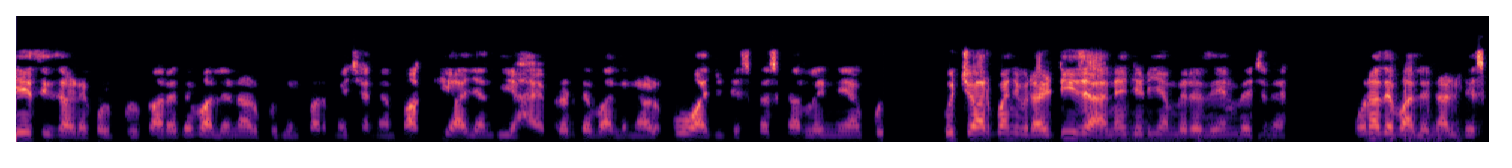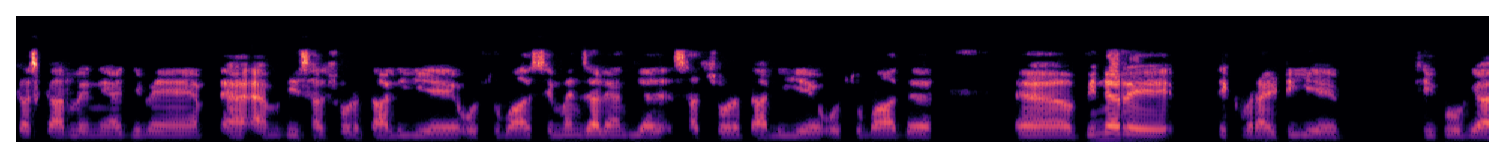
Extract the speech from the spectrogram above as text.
ਇਹ ਸੀ ਸਾਡੇ ਕੋਲ ਫੁਲਕਾਰੇ ਦੇ ਹਵਾਲੇ ਨਾਲ ਕੁਝ ਇਨਫੋਰਮੇਸ਼ਨ ਹੈ। ਬਾਕੀ ਆ ਜਾਂਦੀ ਹੈ ਹਾਈਬ੍ਰਿਡ ਦੇ ਹਵਾਲੇ ਨਾਲ। ਉਹ ਅੱਜ ਡਿਸਕਸ ਕਰ ਲੈਂਦੇ ਆ ਕੁਝ ਕੁਝ ਚਾਰ ਪੰਜ ਵੈਰਾਈਟੀਆਂ ਹੈ ਨੇ ਜਿਹੜੀਆਂ ਮੇਰੇ ਜ਼ਿਹਨ ਵਿੱਚ ਨੇ, ਉਹਨਾਂ ਦੇ ਹਵਾਲੇ ਨਾਲ ਡਿਸਕਸ ਕਰ ਲੈਂਦੇ ਆ ਜਿਵੇਂ ਐਮਡੀ 748 ਹੈ ਉਸ ਤੋਂ ਬਾਅਦ ਸਿਮਨਸ ਵਾਲਿਆਂ ਦੀ 748 ਹੈ ਉਸ ਤੋਂ ਬਾਅਦ ਵਿਨਰ ਹੈ ਇੱਕ ਵੈਰਾਈਟੀ ਹੈ ਠੀਕ ਹੋ ਗਿਆ।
